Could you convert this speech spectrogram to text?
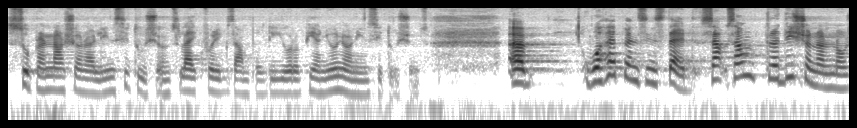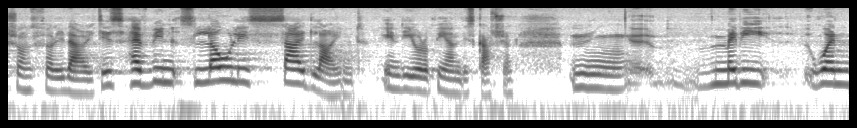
supranational institutions, like, for example, the European Union institutions. Uh, what happens instead? Some, some, traditional notions of solidarities have been slowly sidelined in the European discussion. Mm, maybe when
